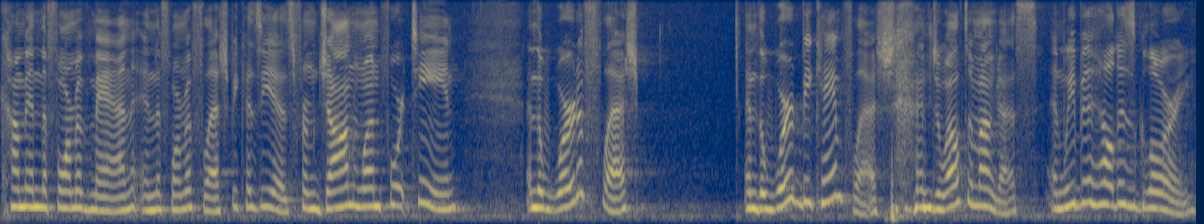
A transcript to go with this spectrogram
come in the form of man, in the form of flesh, because he is. From John 1:14, and the Word of flesh, and the Word became flesh and dwelt among us, and we beheld his glory.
